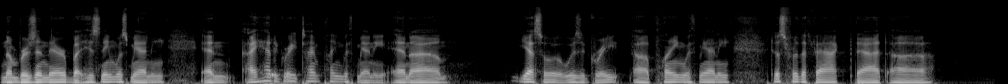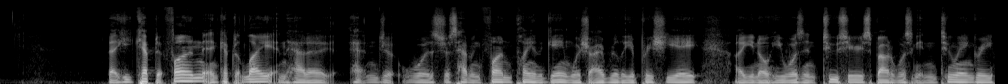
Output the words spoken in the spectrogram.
numbers in there, but his name was Manny, and I had a great time playing with Manny. And um, yeah, so it was a great uh, playing with Manny, just for the fact that uh, that he kept it fun and kept it light and had a had, was just having fun playing the game, which I really appreciate. Uh, you know, he wasn't too serious about it, wasn't getting too angry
